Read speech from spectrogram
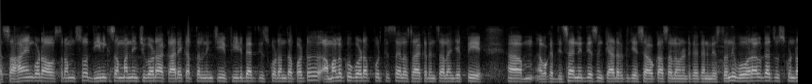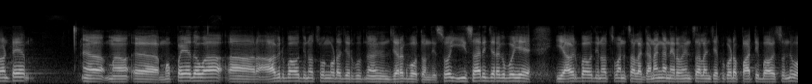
సహాయం కూడా అవసరం. సో దీనికి సంబంధించి కూడా కార్యకర్తల నుంచి ఫీడ్బ్యాక్ తీసుకోవడంతో పాటు అమలుకు కూడా పూర్తి స్థాయిలో సహకరించాలని చెప్పి ఒక దిశానిర్దేశం కేడర్కి చేసే అవకాశాలు ఉన్నట్టుగా కనిపిస్తుంది. ఓవరాల్గా చూసుకుంటామంటే ముప్పై ఐదవ ఆవిర్భావ దినోత్సవం కూడా జరుగు జరగబోతుంది. సో ఈసారి జరగబోయే ఈ ఆవిర్భావ దినోత్సవాన్ని చాలా ఘనంగా నిర్వహించాలని చెప్పి కూడా పార్టీ భావిస్తుంది. ఓ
